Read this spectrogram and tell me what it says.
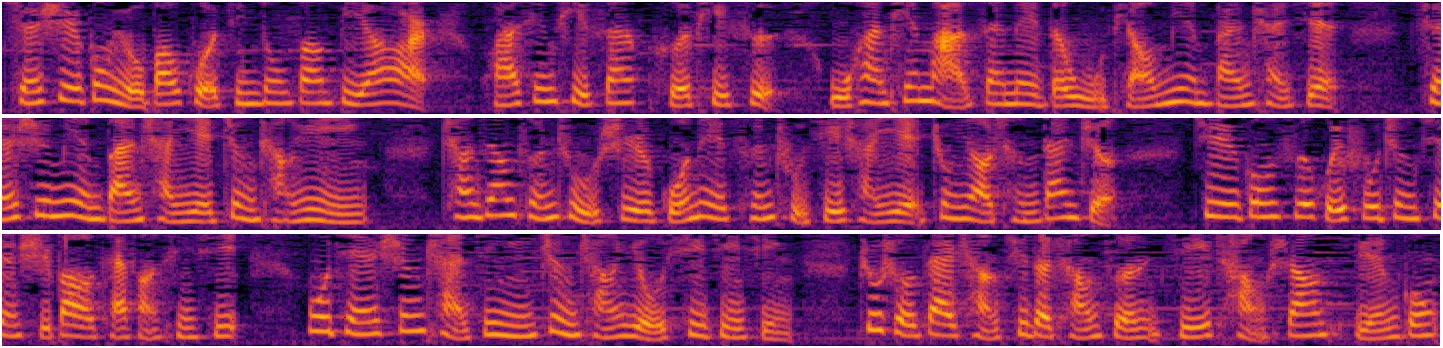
全市共有包括京东方 B 幺二、华星 T 三和 T 四、武汉天马在内的五条面板产线，全市面板产业正常运营。长江存储是国内存储器产业重要承担者。据公司回复证券时报采访信息，目前生产经营正常有序进行，驻守在厂区的长存及厂商员工。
